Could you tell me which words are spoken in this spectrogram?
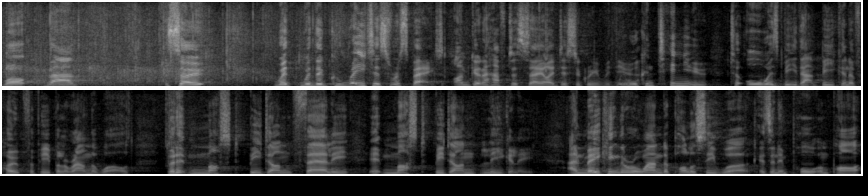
Well, um, so with, with the greatest respect, I'm going to have to say I disagree with you. We will continue to always be that beacon of hope for people around the world, but it must be done fairly, it must be done legally. And making the Rwanda policy work is an important part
